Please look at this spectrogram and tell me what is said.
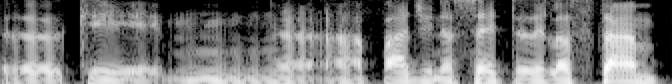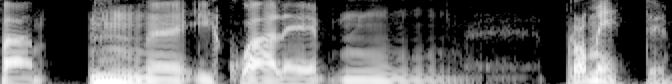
eh, che mh, mm, a pagina 7 della stampa, il quale mh, mm, promette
